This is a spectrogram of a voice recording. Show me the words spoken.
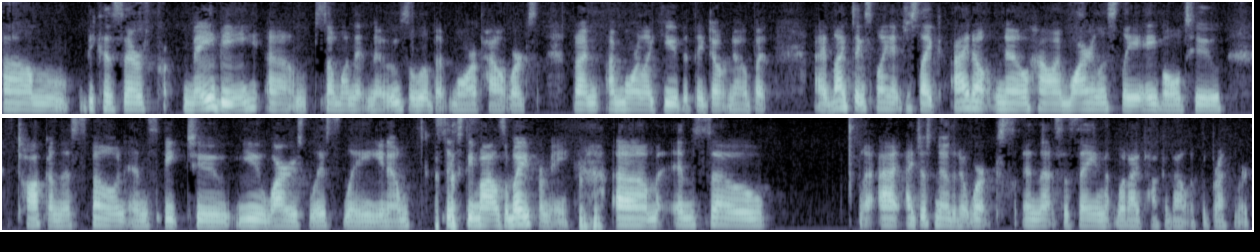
um, because there's maybe um, someone that knows a little bit more of how it works. But I'm I'm more like you that they don't know. But I'd like to explain it just like I don't know how I'm wirelessly able to talk on this phone and speak to you wirelessly, you know, 60 miles away from me. Um, and so I, I, just know that it works. And that's the same what I talk about with the breath work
